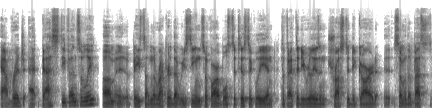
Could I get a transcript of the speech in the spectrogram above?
average at best defensively defensively, um, uh, based on the record that we've seen so far, both statistically and the fact that he really isn't trusted to guard uh, some of the best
